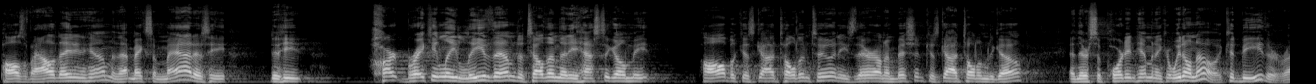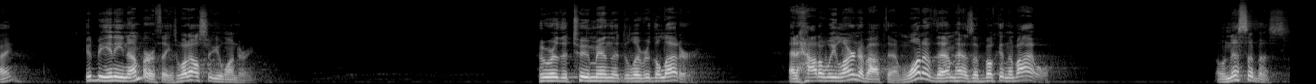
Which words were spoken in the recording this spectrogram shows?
Paul's validating him, and that makes him mad. Is he, did he heartbreakingly leave them to tell them that he has to go meet Paul because God told him to, and he's there on a mission because God told him to go, and they're supporting him? And we don't know. It could be either, right? It could be any number of things. What else are you wondering? Who are the two men that delivered the letter? And how do we learn about them? One of them has a book in the Bible. Onesimus.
